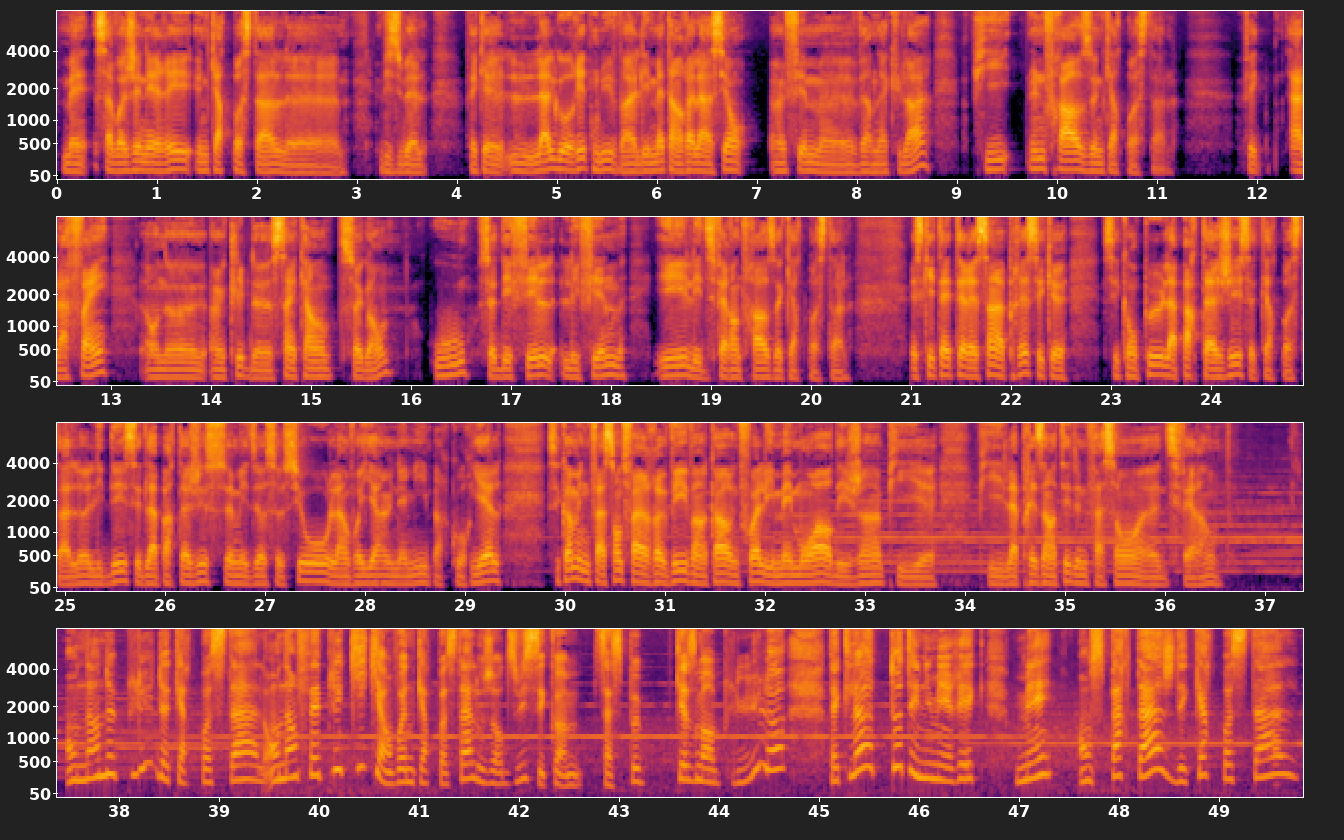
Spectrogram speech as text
mais ça va générer une carte postale euh, visuelle. Fait que l'algorithme, lui, va aller mettre en relation un film euh, vernaculaire, puis une phrase d'une carte postale. À la fin, on a un clip de 50 secondes où se défilent les films et les différentes phrases de carte postale. Et ce qui est intéressant après, c'est que c'est qu'on peut la partager, cette carte postale-là. L'idée, c'est de la partager sur les médias sociaux, l'envoyer à un ami par courriel. C'est comme une façon de faire revivre encore une fois les mémoires des gens, puis, euh, puis la présenter d'une façon euh, différente. On n'en a plus de carte postale. On n'en fait plus. Qui qui envoie une carte postale aujourd'hui? C'est comme, ça se peut quasiment plus, là. Fait que là, tout est numérique, mais on se partage des cartes postales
